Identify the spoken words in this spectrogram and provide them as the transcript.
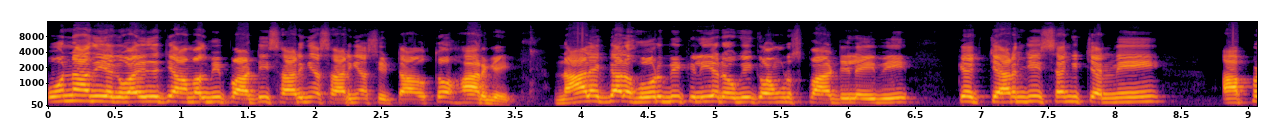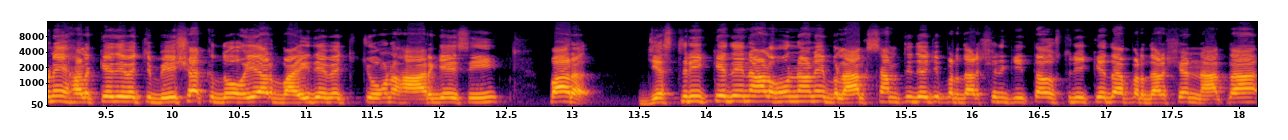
ਉਹਨਾਂ ਦੀ ਅਗਵਾਈ ਦੇ ਵਿੱਚ ਆਮ ਆਦਮੀ ਪਾਰਟੀ ਸਾਰੀਆਂ ਸਾਰੀਆਂ ਸੀਟਾਂ ਉੱਥੋਂ ਹਾਰ ਗਈ। ਨਾਲ ਇੱਕ ਗੱਲ ਹੋਰ ਵੀ ਕਲੀਅਰ ਹੋ ਗਈ ਕਾਂਗਰਸ ਪਾਰਟੀ ਲਈ ਵੀ ਕਿ ਚਰਨਜੀਤ ਸਿੰਘ ਚੰਨੀ ਆਪਣੇ ਹਲਕੇ ਦੇ ਵਿੱਚ ਬੇਸ਼ੱਕ 2022 ਦੇ ਵਿੱਚ ਚੋਣ ਹਾਰ ਗਏ ਸੀ, ਪਰ ਜਿਸ ਤਰੀਕੇ ਦੇ ਨਾਲ ਉਹਨਾਂ ਨੇ ਬਲਾਕ ਸੰਮਤੀ ਦੇ ਵਿੱਚ ਪ੍ਰਦਰਸ਼ਨ ਕੀਤਾ, ਉਸ ਤਰੀਕੇ ਦਾ ਪ੍ਰਦਰਸ਼ਨ ਨਾ ਤਾਂ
